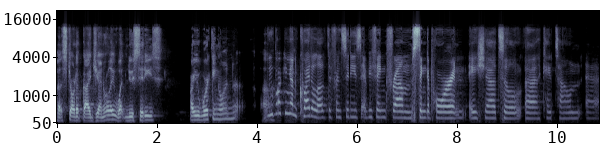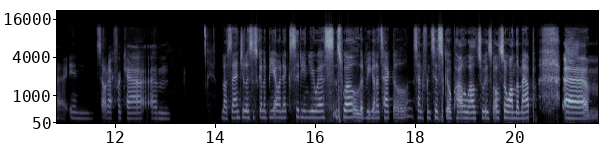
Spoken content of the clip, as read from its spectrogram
a startup guy generally? What new cities are you working on? Uh, We're working on quite a lot of different cities, everything from Singapore in Asia till uh, Cape Town uh, in South Africa, um, Los Angeles is going to be our next city in US as well that we're going to tackle. San Francisco, Palo Alto is also on the map. Um,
